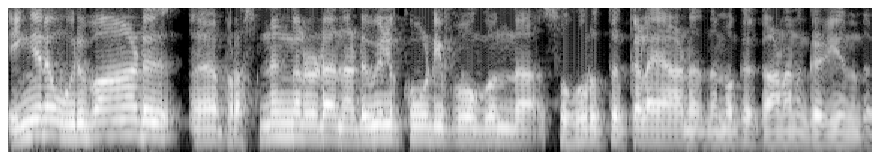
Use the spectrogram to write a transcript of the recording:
ഇങ്ങനെ ഒരുപാട് പ്രശ്നങ്ങളുടെ നടുവിൽ കൂടി പോകുന്ന സുഹൃത്തുക്കളെയാണ് നമുക്ക് കാണാൻ കഴിയുന്നത്.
